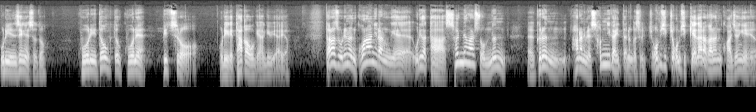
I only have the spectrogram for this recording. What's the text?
우리 인생에서도 구원이 더욱더 구원의 빛으로 우리에게 다가오게 하기 위하여 따라서 우리는 고난이라는 게 우리가 다 설명할 수 없는 에, 그런 하나님의 섭리가 있다는 것을 조금씩 조금씩 깨달아가는 과정이에요.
